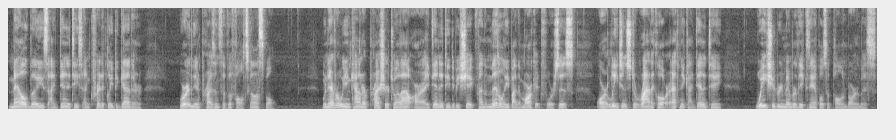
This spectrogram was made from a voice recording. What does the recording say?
meld these identities uncritically together, we're in the presence of a false gospel. Whenever we encounter pressure to allow our identity to be shaped fundamentally by the market forces or allegiance to radical or ethnic identity, we should remember the examples of Paul and Barnabas,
